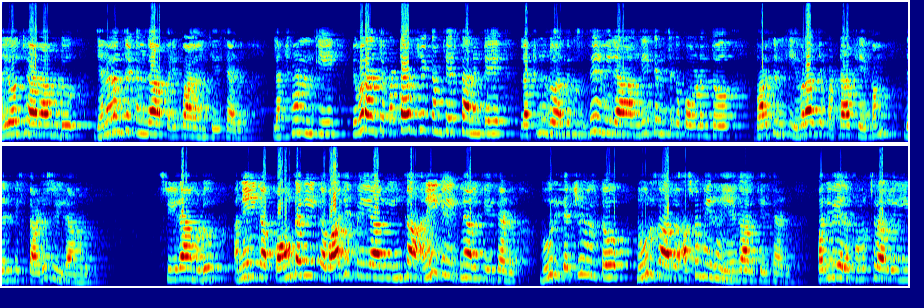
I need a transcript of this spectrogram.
అయోధ్యారాముడు జనరంజకంగా పరిపాలన చేశాడు. లక్ష్మణునికి యువరాజ్య పట్టాభిషేకం చేస్తానంటే లక్ష్మణుడు అందుకు సుసేమిగా అంగీకరించకపోవడంతో భరతునికి యువరాజ్య పట్టాభిషేకం జరిపిస్తాడు శ్రీరాముడు. శ్రీరాముడు అనేక పౌండరీక వాజపేయాలు ఇంకా అనేక యజ్ఞాలు చేశాడు. భూరి దక్షిణలతో నూరు సార్లు అశ్వమేధ యేగాలు చేశాడు. పదివేల సంవత్సరాలు ఈ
